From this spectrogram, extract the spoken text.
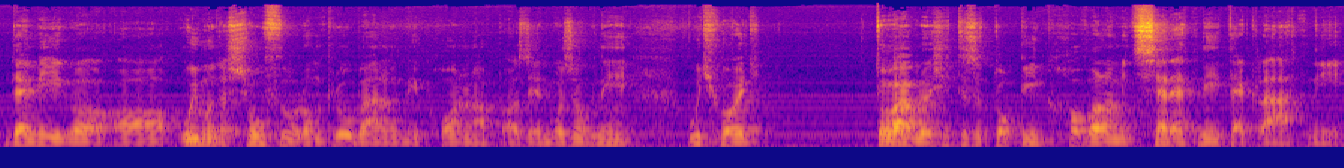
de még a, a úgymond a showflooron próbálunk még holnap azért mozogni, úgyhogy továbbra is itt ez a topik, ha valamit szeretnétek látni,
